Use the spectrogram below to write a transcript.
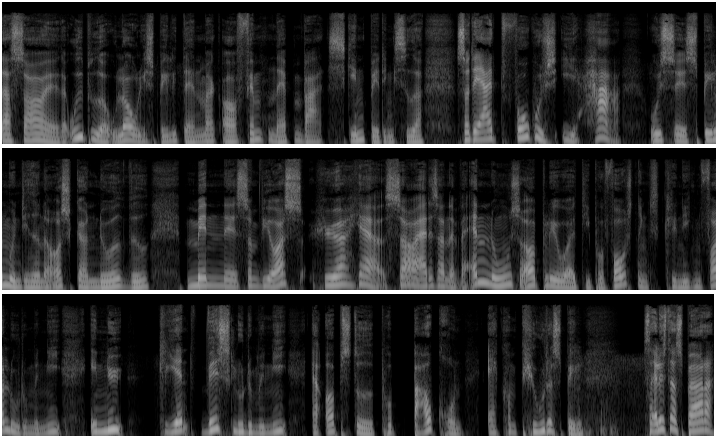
der så øh, der udbyder ulovlige spil i Danmark, og 15 af dem var skinbetting-sider. Så det er et fokus, I har hos øh, Spilmyndigheden og også gør noget ved. Men som vi også hører her, så er det sådan, at hver anden uge så oplever de på forskningsklinikken for ludomani en ny klient, hvis ludomani er opstået på baggrund af computerspil. Så jeg har lyst til at spørge dig,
